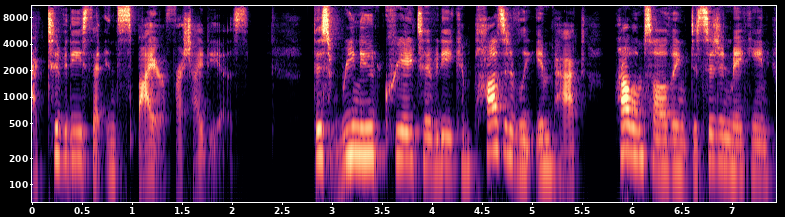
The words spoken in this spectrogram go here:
activities that inspire fresh ideas. This renewed creativity can positively impact problem solving, decision making,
